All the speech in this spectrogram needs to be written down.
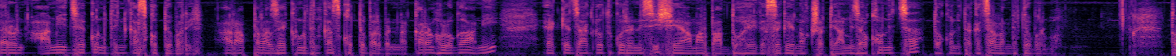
কারণ আমি যে কোনো দিন কাজ করতে পারি, আর আপনারা যে কোনো দিন কাজ করতে পারবেন না। কারণ হলো গা, আমি একে জাগ্রত করে নিছি, সে আমার বাধ্য হয়ে গেছে এই নকশাটি। আমি যখন ইচ্ছা, তখনই তাকে চালান দিতে পারব। তো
